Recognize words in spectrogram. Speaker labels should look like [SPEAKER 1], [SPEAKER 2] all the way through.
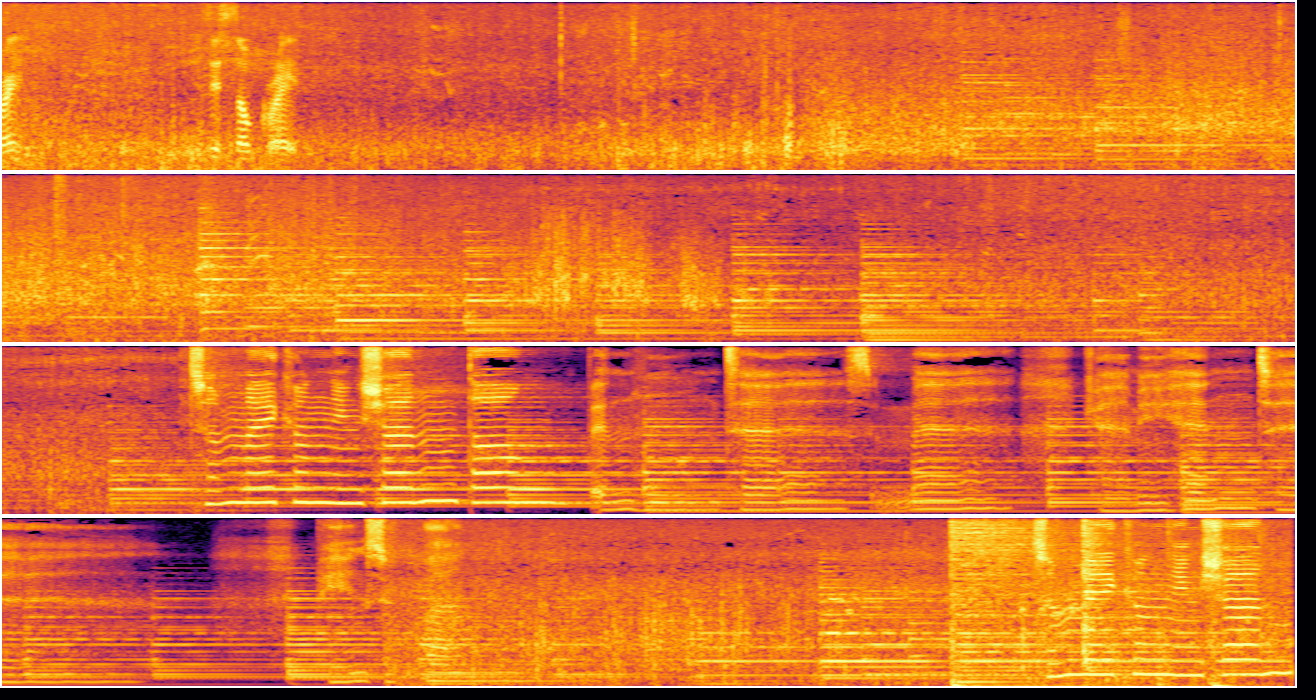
[SPEAKER 1] great this is so great
[SPEAKER 2] ทำไมคนอย่างฉันต้องเป็น สักวันจะมีคนอย่างฉัน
